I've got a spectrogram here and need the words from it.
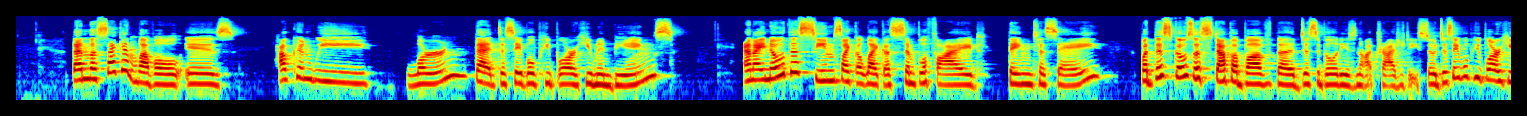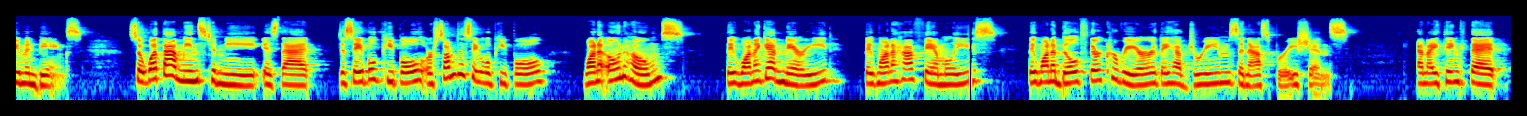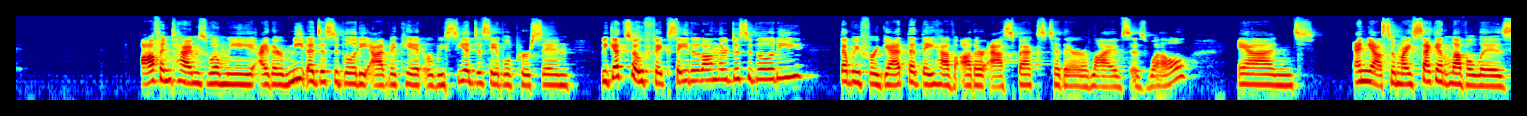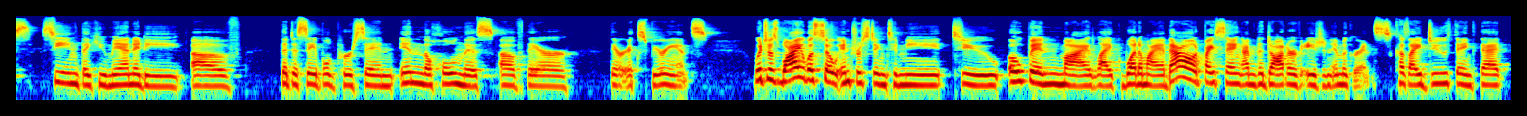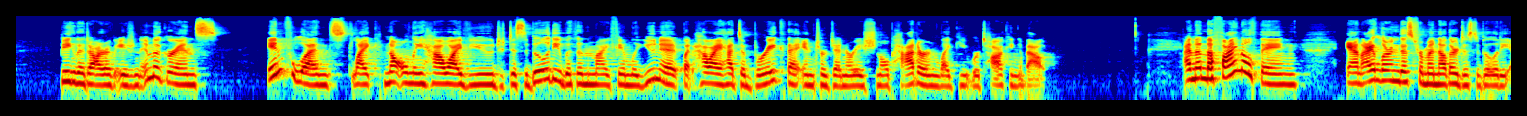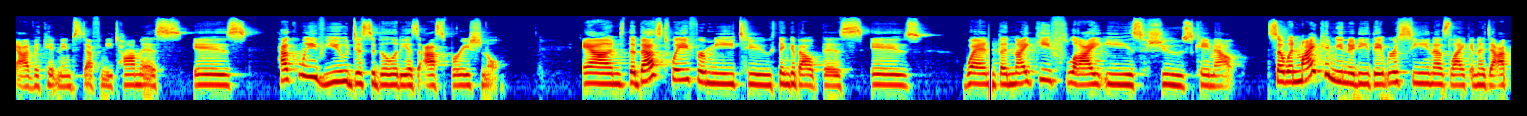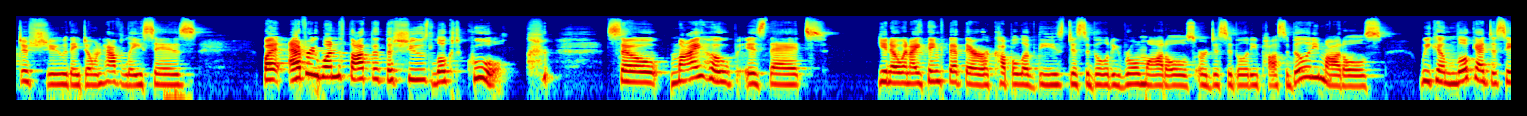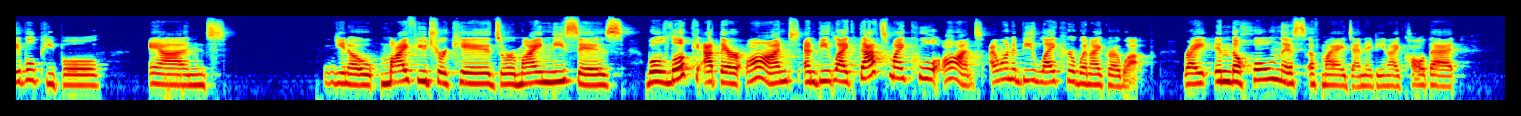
Then the second level is how can we learn that disabled people are human beings? And I know this seems like a like a simplified thing to say, but this goes a step above the disability is not tragedy. So disabled people are human beings. So what that means to me is that disabled people or some disabled people want to own homes they want to get married, they want to have families, they want to build their career, they have dreams and aspirations. And I think that oftentimes when we either meet a disability advocate or we see a disabled person, we get so fixated on their disability that we forget that they have other aspects to their lives as well. And and yeah, so my second level is seeing the humanity of the disabled person in the wholeness of their their experience which is why it was so interesting to me to open my like what am i about by saying i'm the daughter of asian immigrants because i do think that being the daughter of asian immigrants influenced like not only how i viewed disability within my family unit but how i had to break that intergenerational pattern like you were talking about and then the final thing and i learned this from another disability advocate named stephanie thomas is how can we view disability as aspirational And the best way for me to think about this is when the Nike Fly Ease shoes came out. So in my community, they were seen as like an adaptive shoe. They don't have laces, but everyone thought that the shoes looked cool. so my hope is that, you know, and I think that there are a couple of these disability role models or disability possibility models. We can look at disabled people and, you know, my future kids or my nieces will look at their aunt and be like, that's my cool aunt. I want to be like her when I grow up, right? In the wholeness of my identity. And I call that,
